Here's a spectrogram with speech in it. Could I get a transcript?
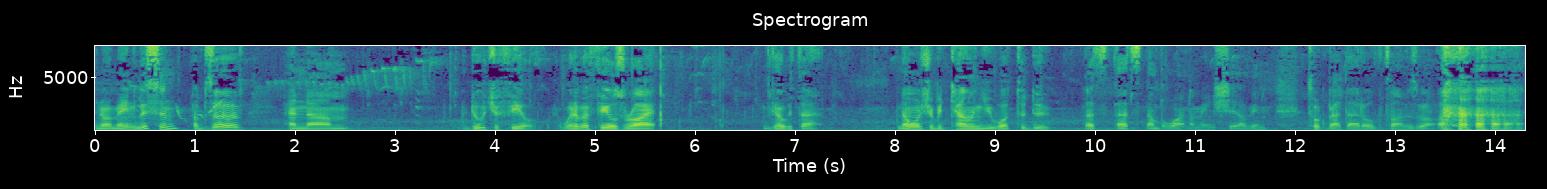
You know what I mean? Listen, observe, and um, do what you feel. Whatever feels right, go with that. No one should be telling you what to do. That's that's number one. I mean, shit. I've been talk about that all the time as well.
